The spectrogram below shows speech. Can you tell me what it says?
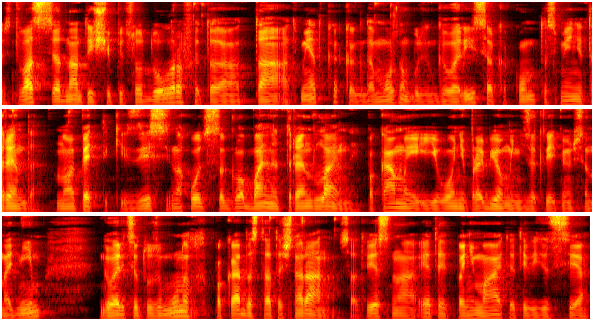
То есть 21 500 долларов это та отметка, когда можно будет говорить о каком-то смене тренда. Но опять-таки здесь находится глобальный тренд-лайн. И пока мы его не пробьем и не закрепимся над ним, говорить о тузымунах пока достаточно рано. Соответственно, это понимают, это видят все.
